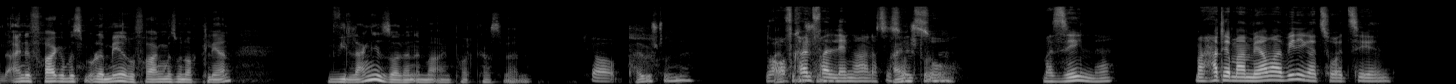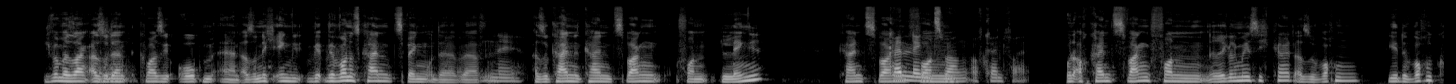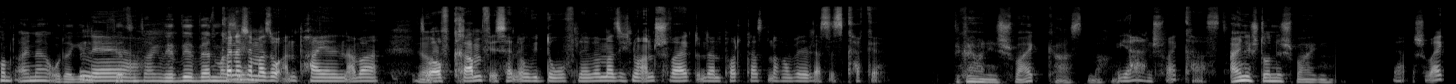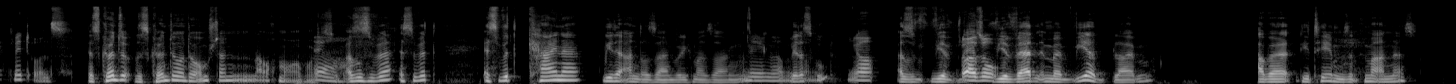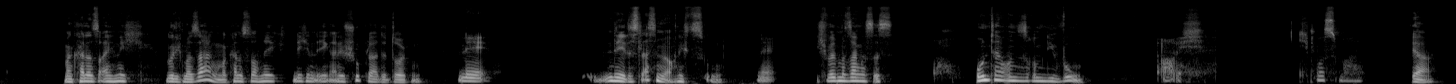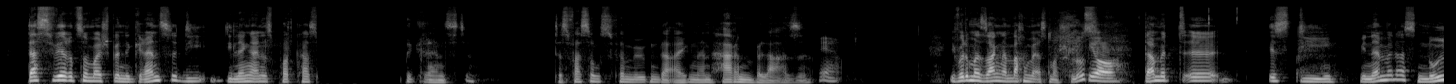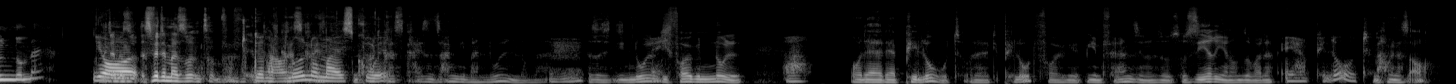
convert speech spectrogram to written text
eine Frage müssen wir, oder mehrere Fragen müssen wir noch klären. Wie lange soll dann immer ein Podcast werden? ja, Halbe Stunde? ja, auf keinen Fall Stunde? länger. Das ist Eine Stunde? so. Mal sehen, ne? Man hat ja mal mehr, mal weniger zu erzählen. Ich würde mal sagen, also Ja. dann quasi Open End. Also nicht irgendwie, wir, wir wollen uns keinen Zwängen unterwerfen. Nee, Also keine, keinen Zwang von Länge, kein Zwang kein von. Längenzwang, auf keinen Fall. Und auch kein Zwang von Regelmäßigkeit, also Wochen, jede Woche kommt einer oder jede Nee. 14 Tage. Wir, wir werden mal Wir können das sehen. ja mal so anpeilen, aber so Ja. auf Krampf ist dann irgendwie doof, ne? Wenn man sich nur anschweigt und dann einen Podcast machen will, das ist Kacke. wir können mal den Schweigcast machen. Ja, ein Schweigcast. Eine Stunde schweigen. Ja, schweigt mit uns. Das könnte, das könnte unter Umständen auch mal auf euch Ja. Also es, wär, es, wird, es wird keiner wie der andere sein, würde ich mal sagen. Ne? Nee, glaube ich. Wäre das auch nicht. gut? Ja, Also wir, Also- wir werden immer wir bleiben, aber die Themen sind immer anders. Man kann es eigentlich nicht, würde ich mal sagen, man kann es noch nicht, nicht in irgendeine Schublade drücken. nee, Nee, das lassen wir auch nicht zu. nee. Ich würde mal sagen, das ist unter unserem Niveau. Oh, ich, ich muss mal. Ja. Das wäre zum Beispiel eine Grenze, die die Länge eines Podcasts begrenzt. Das Fassungsvermögen der eigenen Harnblase. Ja. Ich würde mal sagen, dann machen wir erstmal Schluss. Ja, Damit äh, ist die, wie nennen wir das? Nullnummer? Wird ja. so, das wird immer so im, im Genau, Nullnummer ist in cool. Podcastkreisen sagen die mal Nullnummer. Mhm. Also die Null, die Echt? Folge Null. Ah, Oder der Pilot oder die Pilotfolge, wie im Fernsehen und so, so Serien und so weiter. ja, Pilot. Machen wir das auch?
